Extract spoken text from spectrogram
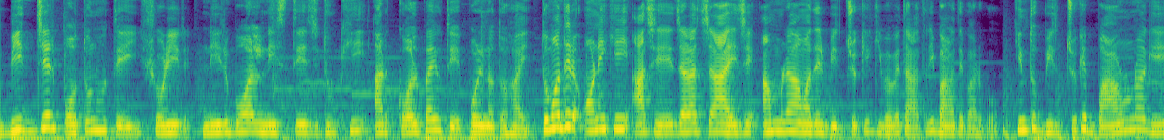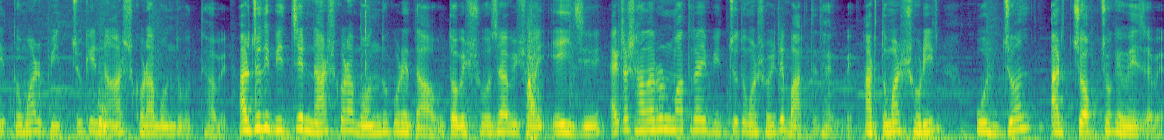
বীর্যের পতন হতেই শরীর নির্বল, নিস্তেজ, দুঃখী আর কল্পায়ুতে পরিণত হয়। তোমাদের অনেকেই আছে যারা চায় যে আমরা আমাদের বীর্যকে কীভাবে তাড়াতাড়ি বাড়াতে পারব। কিন্তু বীর্যকে বাড়ানোর আগে তোমার বীর্যকে নাশ করা বন্ধ করতে হবে। আর যদি বীর্যের নাশ করা বন্ধ করে দাও, তবে সোজা বিষয় এই যে, একটা সাধারণ মাত্রায় বীর্য তোমার শরীরে বাড়তে থাকবে। আর তোমার শরীর উজ্জ্বল আর চকচকে হয়ে যাবে।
